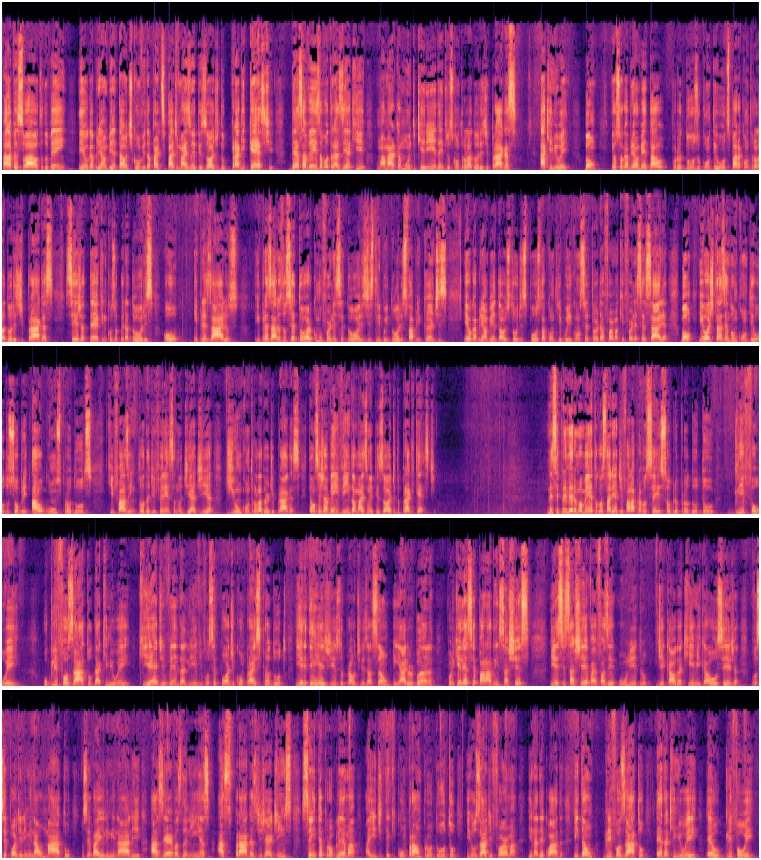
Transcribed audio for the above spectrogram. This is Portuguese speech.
Fala pessoal, tudo bem? Eu, Gabriel Ambiental, te convido a participar de mais um episódio do Pragcast. Dessa vez eu vou trazer aqui uma marca muito querida entre os controladores de pragas, a Kimway. Bom, eu sou Gabriel Ambiental, produzo conteúdos para controladores de pragas, seja técnicos, operadores ou empresários, Empresários do setor, como fornecedores, distribuidores, fabricantes, eu, Gabriel Ambiental, estou disposto a contribuir com o setor da forma que for necessária. Bom, e hoje trazendo um conteúdo sobre alguns produtos que fazem toda a diferença no dia a dia de um controlador de pragas. Então seja bem-vindo a mais um episódio do Pragcast. Nesse primeiro momento, gostaria de falar para vocês sobre o produto Glyphoway. O glifosato da Kimway, que é de venda livre, você pode comprar esse produto e ele tem registro para utilização em área urbana, porque ele é separado em sachês. E esse sachê vai fazer um litro de calda química, ou seja, você pode eliminar o mato, você vai eliminar ali as ervas daninhas, as pragas de jardins, sem ter problema aí de ter que comprar um produto e usar de forma inadequada. Então, glifosato é da Kimway, é o Glyphoway.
